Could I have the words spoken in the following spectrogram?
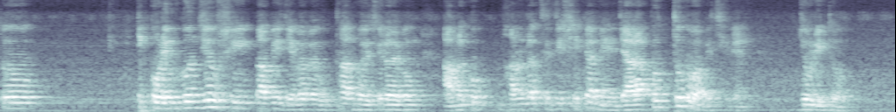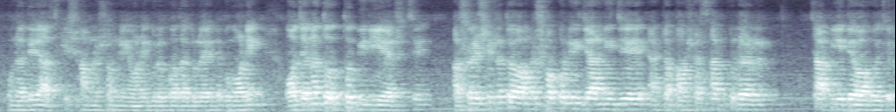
তো করিমগঞ্জেও সেইভাবে যেভাবে উত্থান হয়েছিল এবং আমার খুব ভালো লাগছে যে সেখানে যারা প্রত্যক্ষভাবে ছিলেন, জড়িত, ওনাদের আজকে সামনাসামনি অনেকগুলো কথাগুলো এবং অনেক অজানা তথ্য বেরিয়ে আসছে। আসলে সেটা তো আমরা সকলেই জানি যে একটা ভাষা সার্কুলার চাপিয়ে দেওয়া হয়েছিল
